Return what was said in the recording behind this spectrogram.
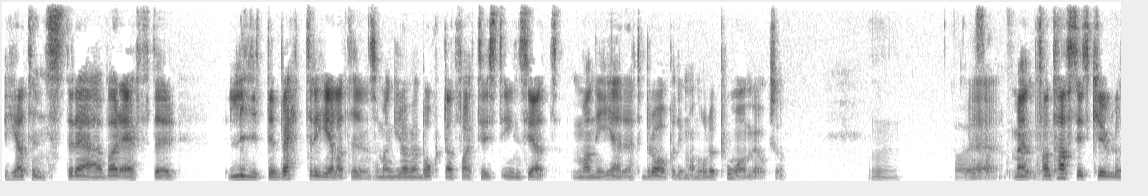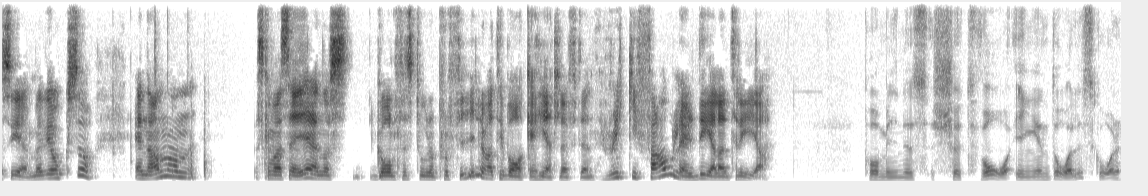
hela tiden strävar efter lite bättre hela tiden, så man glömmer bort att faktiskt inse att man är rätt bra på det man håller på med också. Mm. Ja. Eh, men fantastiskt kul att se. Men vi har också en annan, ska man säga, en av golfens stora profiler var tillbaka i hetluften. Ricky Fowler delad trea. På minus 22, ingen dålig score.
